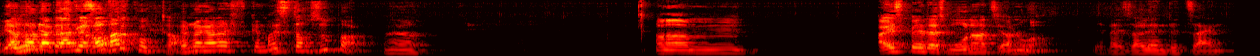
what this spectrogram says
Wir haben ohne da dass gar wir nichts gemacht. raufgeguckt Wir haben. haben da gar nichts gemacht. Das ist doch super. Ja. Ähm, Eisbär des Monats Januar. ja. Wer soll denn das sein?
